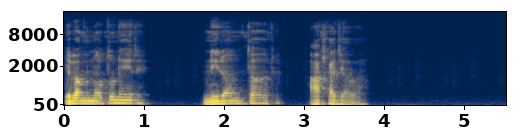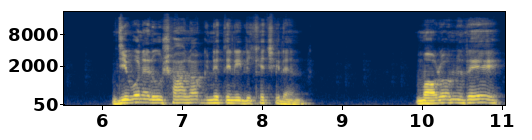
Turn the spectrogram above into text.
এবং নতুনের নিরন্তর আসা যাওয়া। জীবনের উষালগ্নে তিনি লিখেছিলেন, মরণ রে,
